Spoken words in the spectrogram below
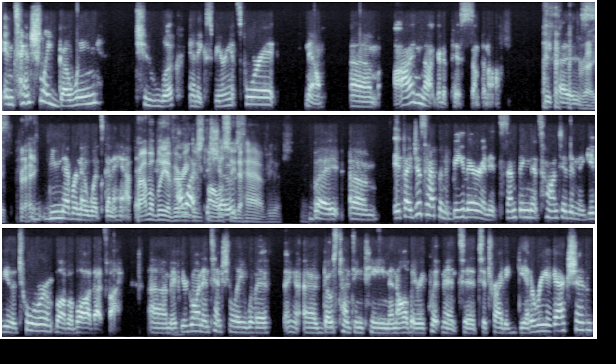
intentionally going to look and experience for it, Now, um, I'm not going to piss something off because right, right. you never know what's going to happen. Probably a very good policy shows, to have. Yes. But um, if I just happen to be there and it's something that's haunted and they give you the tour, blah, blah, blah, that's fine. Um, if you're going intentionally with a, a, ghost hunting team and all their equipment to, to try to get a reaction,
